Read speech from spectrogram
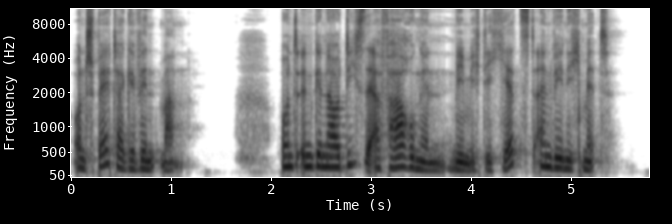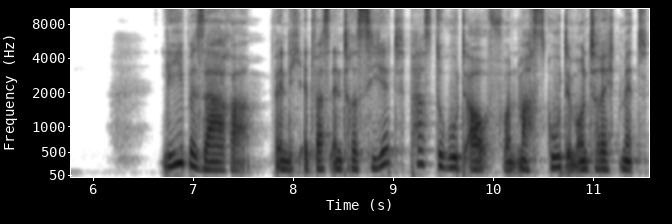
und später gewinnt man. Und in genau diese Erfahrungen nehme ich dich jetzt ein wenig mit. Liebe Sarah, wenn dich etwas interessiert, passt du gut auf und machst gut im Unterricht mit.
